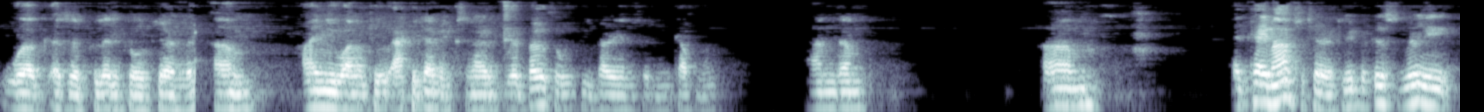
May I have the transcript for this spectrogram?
work as a political journalist. Um, I knew one or two academics, and I, we're both always very interested in government. And um, um, it came out satirically because really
